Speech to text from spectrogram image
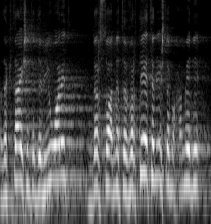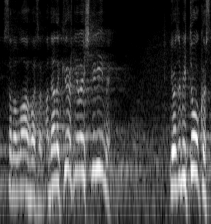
dhe këta ishin të devijuarit, ndërsa në të vërtetën ishte Muhammedi sallallahu a sallam. Andaj edhe kjo është një lloj çlirimi. Jo vetëm i tokës,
